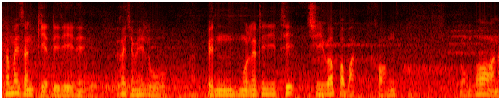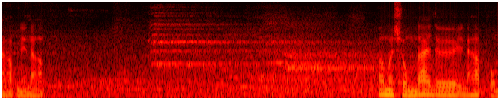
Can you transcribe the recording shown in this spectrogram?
ถ้าไม่สังเกตดีๆเนี่ยก็จะไม่รู้เป็นมูลนิธิชีวประวัติของหลวงพ่อนะครับนี่นะครับ เข้ามาชมได้เลยนะครับผม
